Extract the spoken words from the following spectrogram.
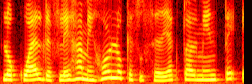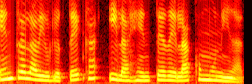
lo cual refleja mejor lo que sucede actualmente entre la biblioteca y la gente de la comunidad.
